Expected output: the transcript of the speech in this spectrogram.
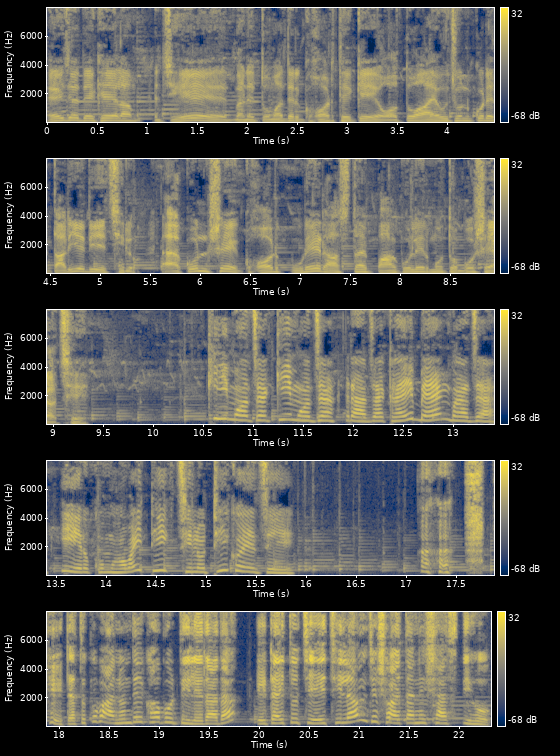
এই যে দেখে এলাম যে মানে তোমাদের ঘর থেকে অত আয়োজন করে তাড়িয়ে দিয়েছিল। এখন সে ঘর পুড়ে রাস্তায় পাগলের মতো বসে আছে। কি মজা কি মজা। রাজা খায় ব্যাং ভাজা। এরকম হওয়াই ঠিক ছিল ঠিক হয়েছে। এটা তো খুব আনন্দের খবর দিলে দাদা। এটাই তো চেয়েছিলাম যে শয়তানের শাস্তি হোক।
